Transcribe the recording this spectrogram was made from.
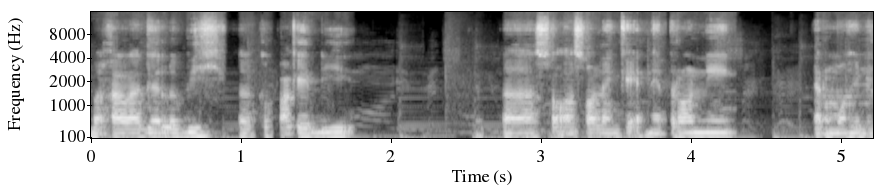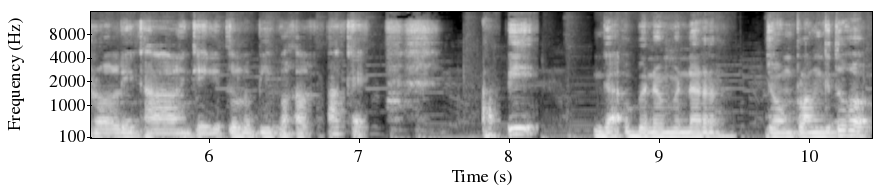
bakal agak lebih uh, kepake di uh, soal-soal yang kayak netronik termohidrolik hal, hal yang kayak gitu lebih bakal kepake. Tapi nggak bener-bener jomplang gitu kok.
